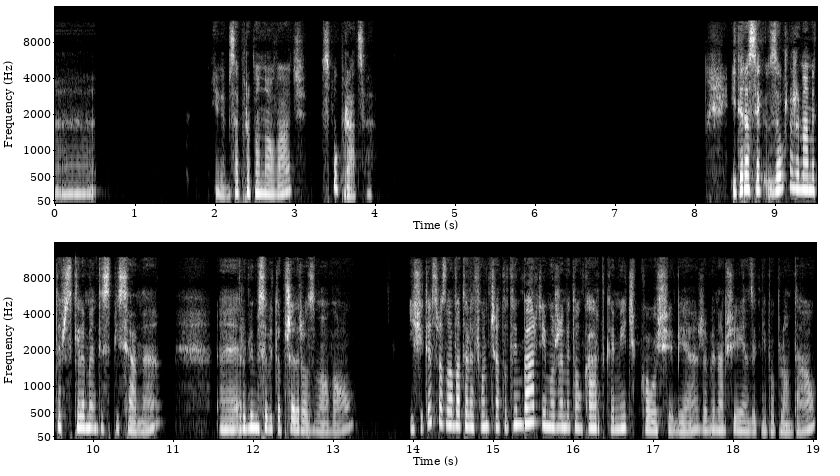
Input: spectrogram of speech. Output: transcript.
e, nie wiem, zaproponować współpracę. I teraz, jak, załóżmy, że mamy te wszystkie elementy spisane, robimy sobie to przed rozmową. Jeśli to jest rozmowa telefoniczna, to tym bardziej możemy tą kartkę mieć koło siebie, żeby nam się język nie poplątał.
